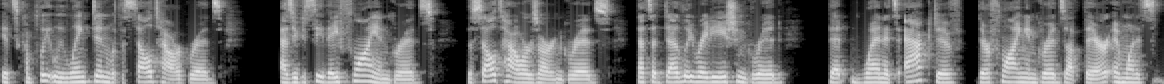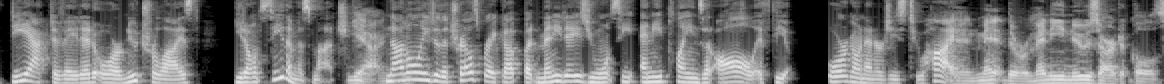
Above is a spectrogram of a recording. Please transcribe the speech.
it's completely linked in with the cell tower grids. As you can see, they fly in grids. The cell towers are in grids. That's a deadly radiation grid that when it's active, they're flying in grids up there. And when it's deactivated or neutralized, you don't see them as much. Yeah. Not only do the trails break up, but many days you won't see any planes at all if the orgone energy is too high. And there were many news articles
